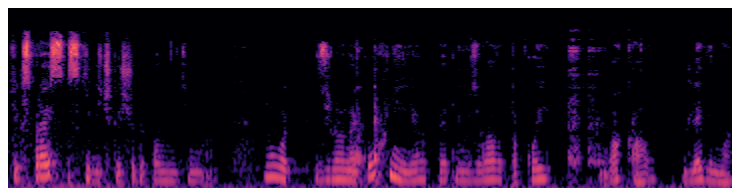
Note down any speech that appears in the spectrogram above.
Fix Price скидочка еще дополнительная. Ну вот, зеленой кухне я вот поэтому взяла вот такой бокал для вина.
